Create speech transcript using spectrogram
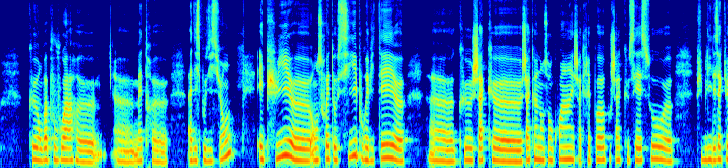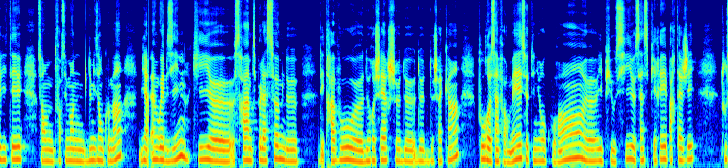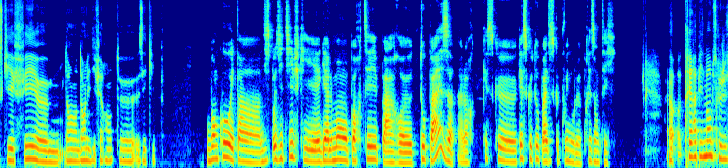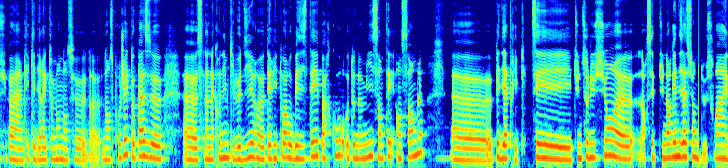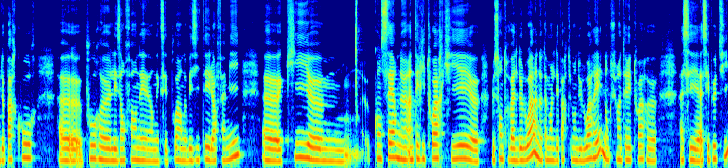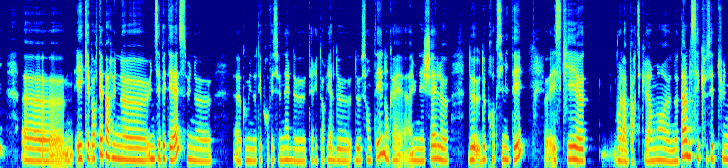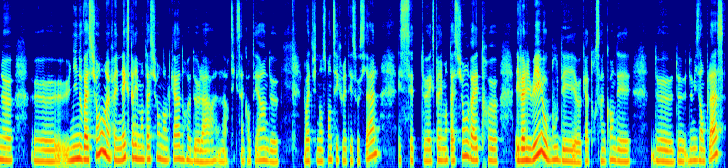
qu'on va pouvoir mettre à disposition. Et puis, on souhaite aussi, pour éviter que chaque, chacun dans son coin et chaque REPOP ou chaque CSO publie des actualités sans forcément de mise en commun, eh bien un webzine qui sera un petit peu la somme de, des travaux de recherche de, chacun pour s'informer, se tenir au courant et puis aussi s'inspirer et partager tout ce qui est fait dans, dans les différentes équipes. Banco est un dispositif qui est également porté par Topaz. Alors, qu'est-ce que, qu'est-ce que Topaz? Est-ce que vous pouvez nous le présenter? Très rapidement, parce que je ne suis pas impliquée directement dans ce, projet, Topaz, euh, euh, c'est un acronyme qui veut dire euh, territoire, obésité, parcours, autonomie, santé ensemble, pédiatrique. C'est une solution, c'est une organisation de soins et de parcours pour les enfants en, en, excès de poids, en obésité et leurs familles, euh, qui concerne un territoire qui est le centre Val-de-Loire, notamment le département du Loiret, donc sur un territoire assez, assez petit, et qui est porté par une, une CPTS, une communauté professionnelle territoriale de, de, santé, donc à, une échelle de, de, proximité. Et ce qui est voilà, particulièrement notable, c'est que c'est une, innovation, enfin une expérimentation dans le cadre de l'article 51 de loi de financement de sécurité sociale. Et cette expérimentation va être évaluée au bout des 4 ou 5 ans de, mise en place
